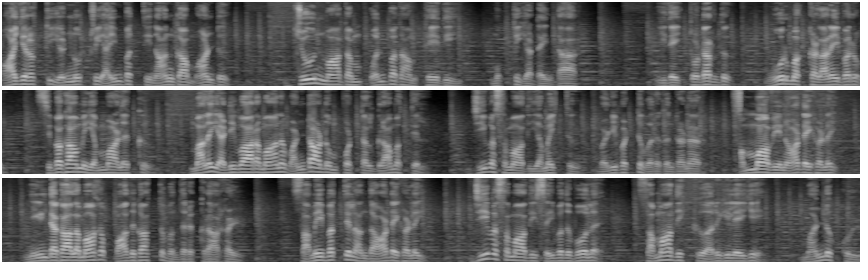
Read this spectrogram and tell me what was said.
ஆயிரத்தி எண்ணூற்றி ஐம்பத்தி நான்காம் ஆண்டு ஜூன் மாதம் ஒன்பதாம் தேதி முக்தியடைந்தார். இதைத் தொடர்ந்து ஊர் மக்கள் அனைவரும் சிவகாமி அம்மாளுக்கு மலை அடிவாரமான வண்டாடும் பொட்டல் கிராமத்தில் ஜீவசமாதி அமைத்து வழிபட்டு வருகின்றனர். அம்மாவின் ஆடைகளை நீண்டகாலமாக பாதுகாத்து வந்திருக்கிறார்கள். சமீபத்தில் அந்த ஆடைகளை ஜீவசமாதி செய்வது போல சமாதிக்கு அருகிலேயே மண்ணுக்குள்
